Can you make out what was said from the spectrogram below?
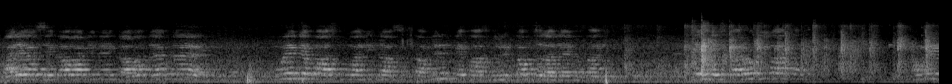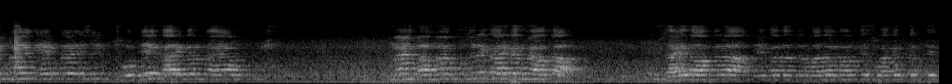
हमारे यहाँ शेखावाटी में कहावत है कि कुएँ के पास कुआ नहीं जा सकता मिनट के पास मिनट कब चला जाए पता नहीं। ये संस्कारों की बात है। हमें मैं एक इसी छोटे कार्यक्रम में आया हूँ। मैं मैं दूसरे कार्यक्रम में आता। शायद आप मेरा एक आधा दरवाज़ा मान के स्वागत करते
